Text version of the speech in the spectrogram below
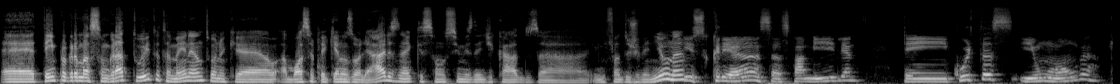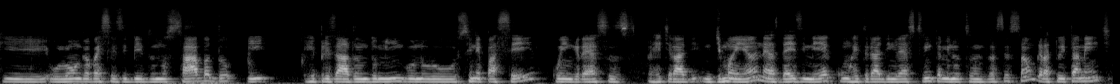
É, tem programação gratuita também, né, Antônio? Que é a Mostra Pequenos Olhares, né? Que são os filmes dedicados a infanto juvenil, né? Isso, crianças, família. Tem curtas e um longa, que o longa vai ser exibido no sábado e reprisado no domingo no Cine Passeio, com ingressos retirados de manhã, né, às 10h30, com retirada de ingressos 30 minutos antes da sessão, gratuitamente.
